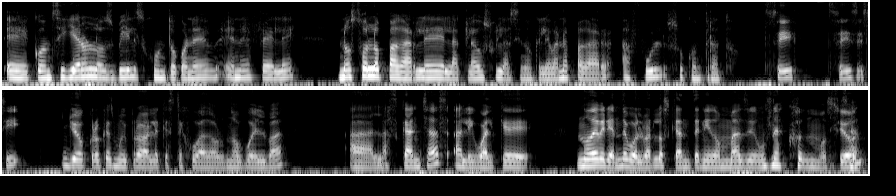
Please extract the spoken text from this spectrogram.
eh, consiguieron los Bills junto con NFL no solo pagarle la cláusula, sino que le van a pagar a full su contrato. Sí, sí, sí, sí. Yo creo que es muy probable que este jugador no vuelva a las canchas, al igual que no deberían devolver los que han tenido más de una conmoción.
